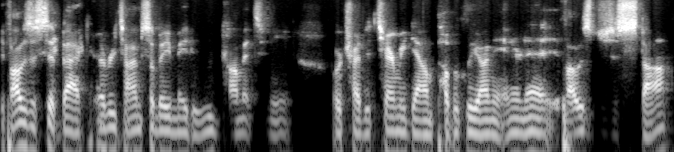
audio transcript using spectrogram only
if I was to sit back every time somebody made a rude comment to me or tried to tear me down publicly on the internet, if I was to just stop,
